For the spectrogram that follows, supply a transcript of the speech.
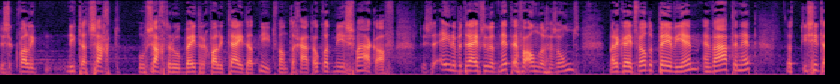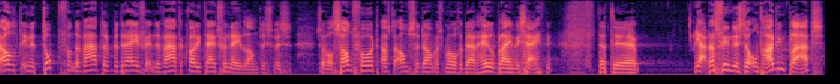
dus niet dat zacht, hoe zachter hoe betere kwaliteit, dat niet. Want er gaat ook wat meer smaak af. Dus de ene bedrijf doet dat net even anders als ons. Maar ik weet wel, de PWM en Waternet, dat, die zitten altijd in de top van de waterbedrijven en de waterkwaliteit van Nederland. Dus we, zowel Zandvoort als de Amsterdammers mogen daar heel blij mee zijn. Dat, eh, ja, dat vindt dus de ontharding plaats.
